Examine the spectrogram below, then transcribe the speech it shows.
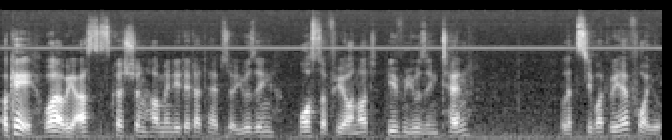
Okay, well, we asked this question, how many data types you're using. Most of you are not even using 10. Let's see what we have for you.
